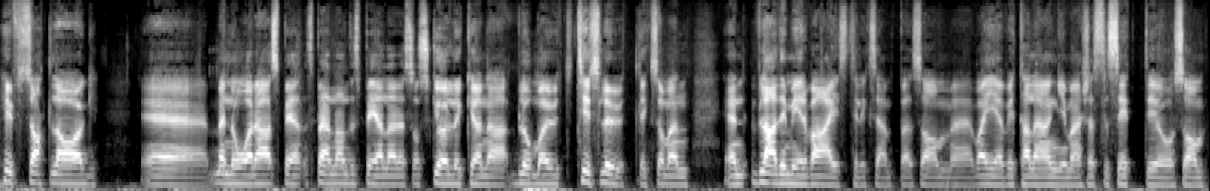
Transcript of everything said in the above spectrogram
hyfsat lag. Eh, med några spe spännande spelare som skulle kunna blomma ut till slut. Liksom en, en Vladimir Weiss till exempel som eh, var evig talang i Manchester City och som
